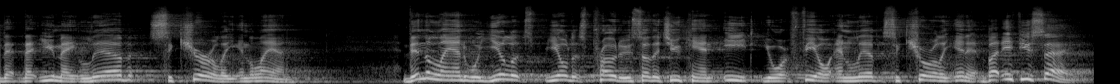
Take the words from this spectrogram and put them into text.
that, that you may live securely in the land. Then the land will yield its, yield its produce so that you can eat your fill and live securely in it. But if you say,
